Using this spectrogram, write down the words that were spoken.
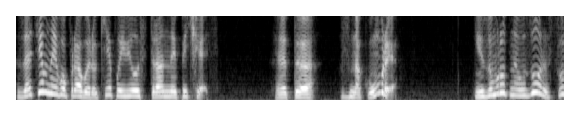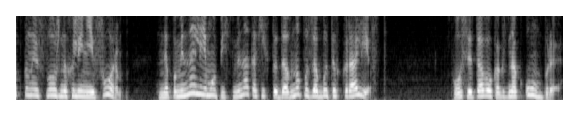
Затем на его правой руке появилась странная печать. «Это знак Умбры?» Изумрудные узоры, сотканные из сложных линий форм, напоминали ему письмена каких-то давно позабытых королевств. После того, как знак Умбры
